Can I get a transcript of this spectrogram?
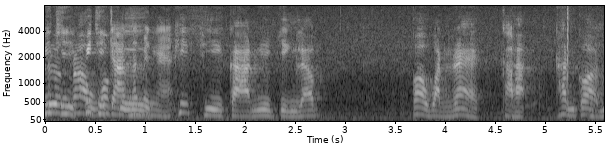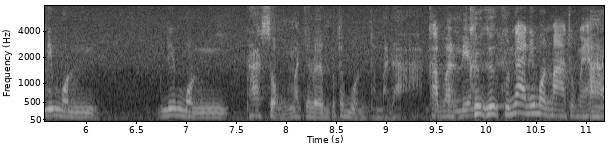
พิเรื่องธีเล่าพิธีการคือท่านเป็นไงฮะ พิธีการจริงๆแล้ว ก็วันแรกครับ ฮะท่านก็นิมนต์ นิมนต์พระสงฆ์มาเจริญพุทธมนต์ธรรมดาครับวันเลี้ยงคือคือคุณแม่นิมนต์มาถูกไหมฮะอ่า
